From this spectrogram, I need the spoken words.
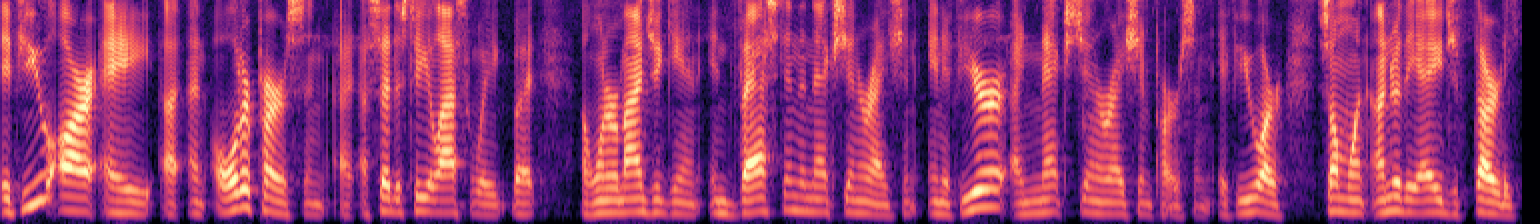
if you are a, a an older person, I, I, said this to you last week, but I want to remind you again: invest in the next generation. And if you're a next generation person, if you are someone under the age of 30,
